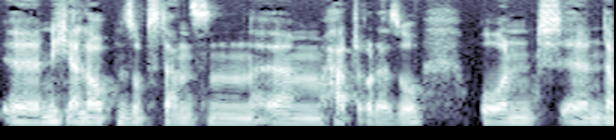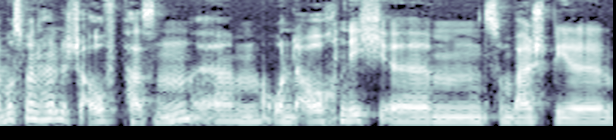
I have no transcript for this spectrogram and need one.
äh, nicht erlaubten Substanzen ähm, hat oder so. Und äh, da muss man höllisch aufpassen ähm, und auch nicht ähm, zum Beispiel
